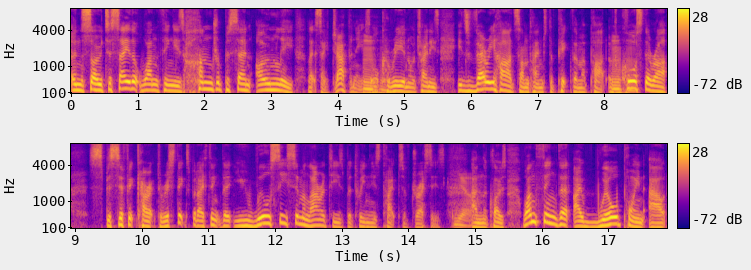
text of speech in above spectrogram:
And so to say that one thing is 100% only, let's say Japanese or mm-hmm. Korean or Chinese, it's very hard sometimes to pick them apart. Of mm-hmm. course, there are specific characteristics, but I think that you will see similarities between these types of dresses Yeah. and the clothes. One thing that I will point out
